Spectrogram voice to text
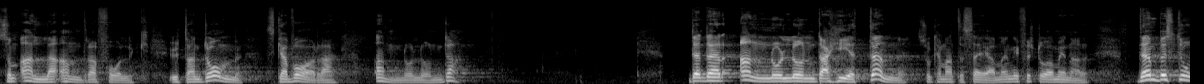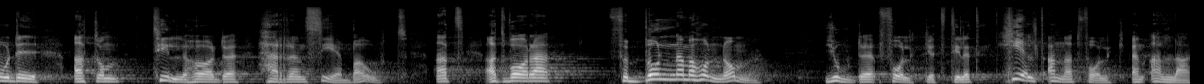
som alla andra folk, utan de ska vara annorlunda. Den där annorlundaheten, så kan man inte säga, men ni förstår vad jag menar. Den bestod i att de tillhörde Herren Sebaot. Att, att vara förbundna med honom gjorde folket till ett helt annat folk än alla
